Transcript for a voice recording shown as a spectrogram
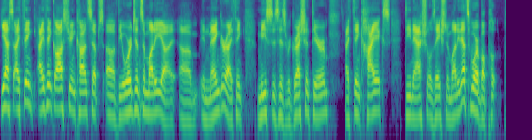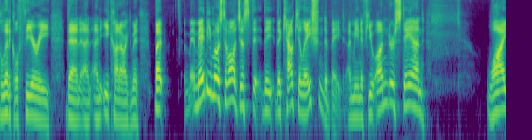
yes, I think I think Austrian concepts of the origins of money uh, um, in Menger. I think Mises' his regression theorem. I think Hayek's denationalization of money. That's more of a po- political theory than an, an econ argument. But maybe most of all, just the, the, the calculation debate. I mean, if you understand why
